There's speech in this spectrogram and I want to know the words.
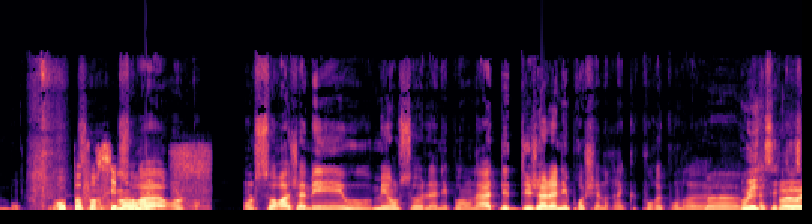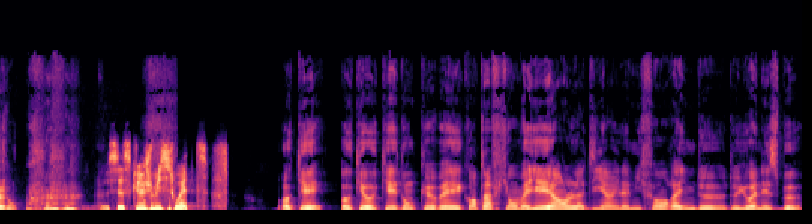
bon. Non, pas forcément. on le saura jamais, ou, mais on le saura l'année On a hâte d'être déjà l'année prochaine, rien que pour répondre à, Bah, Oui, à cette ouais, ouais. question. C'est ce que je lui souhaite. Ok, ok, ok. Donc, euh, ben, Quentin Fillon-Maillet, hein, on l'a dit, hein, il a mis fin au règne de, Johannes Bö.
